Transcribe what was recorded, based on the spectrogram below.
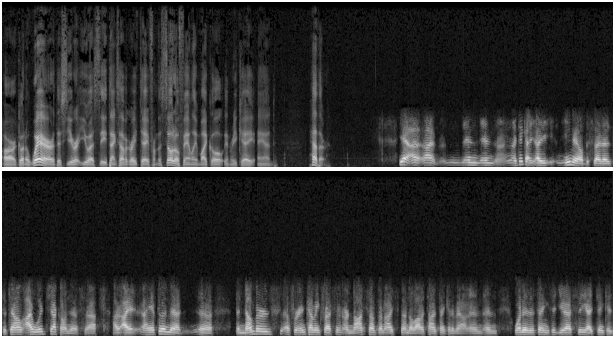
are going to wear this year at USC. Thanks. Have a great day from the Soto family, Michael, Enrique, and Heather. Yeah, I, I and and I think I, I emailed the site to tell them I would check on this. Uh, I I have to admit, uh, the numbers uh, for incoming freshmen are not something I spend a lot of time thinking about, and and one of the things that USC I think has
